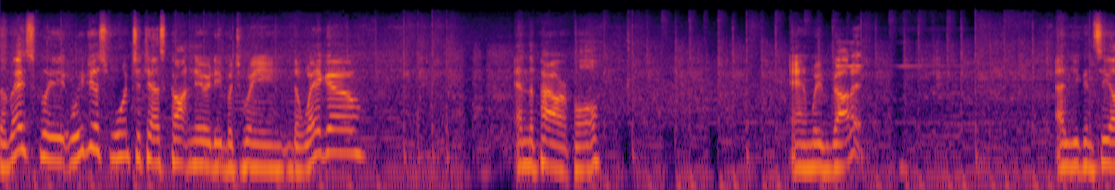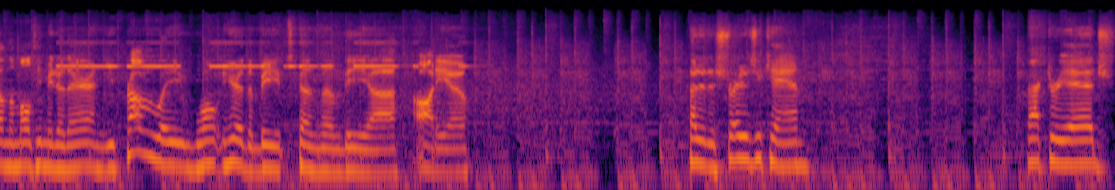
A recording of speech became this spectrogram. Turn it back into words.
So basically, we just want to test continuity between the Wago and the power pole. And we've got it. As you can see on the multimeter there, and you probably won't hear the beeps because of the uh, audio. Cut it as straight as you can. Factory edge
